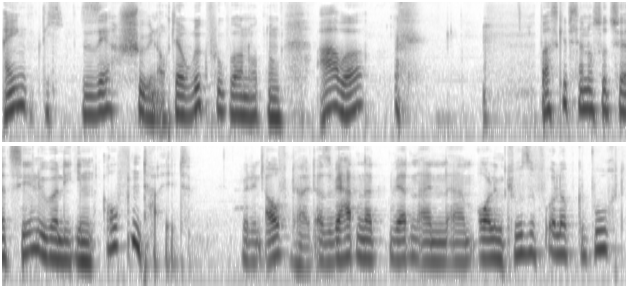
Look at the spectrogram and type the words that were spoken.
eigentlich sehr schön. Auch der Rückflug war in Ordnung. Aber was gibt es denn noch so zu erzählen über den Aufenthalt? Über den Aufenthalt. Also wir hatten, wir hatten einen ähm, All-Inclusive-Urlaub gebucht,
